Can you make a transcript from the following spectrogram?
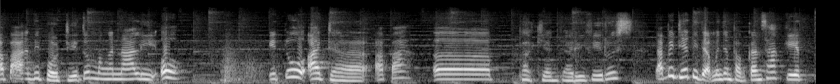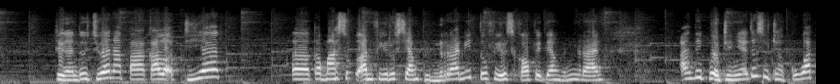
apa antibodi itu mengenali oh itu ada apa eh, bagian dari virus tapi dia tidak menyebabkan sakit. Dengan tujuan apa? Kalau dia eh, kemasukan virus yang beneran itu virus covid yang beneran antibodinya itu sudah kuat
